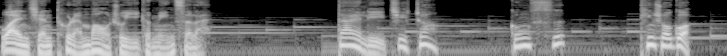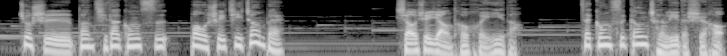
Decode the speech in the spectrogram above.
万钱突然冒出一个名词来。代理记账公司，听说过，就是帮其他公司报税记账呗。小雪仰头回忆道。在公司刚成立的时候，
